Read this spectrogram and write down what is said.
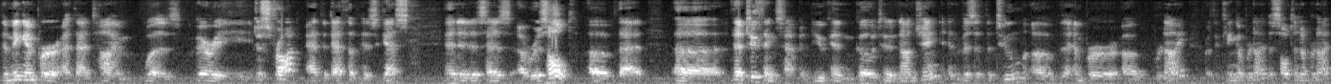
The Ming Emperor at that time was very distraught at the death of his guest, and it is as a result of that uh, that two things happened. You can go to Nanjing and visit the tomb of the Emperor of Brunei, or the King of Brunei, the Sultan of Brunei,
